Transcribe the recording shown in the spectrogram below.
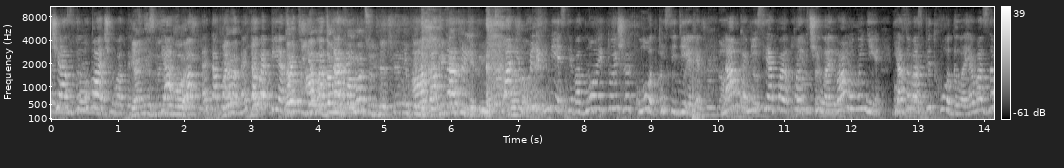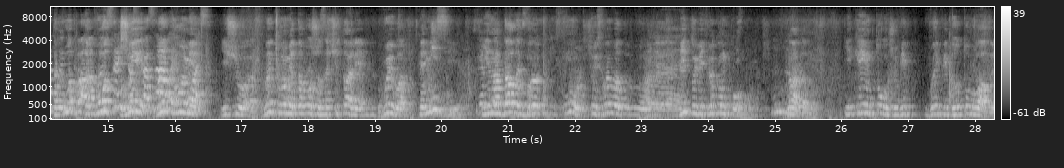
сейчас звинувачувати. Я не Я- звинувачиваю. это во- Я- это я- во-первых. Дайте А я надам во-вторых- информацию для членов А комиссии. во-вторых, Прекратите мы кричать, с вами пожалуйста. были вместе в одной и той же лодке сидели. Нам комісія по- поручила, і вам, і мені. Я до вас підходила, я вас Так вот, запитувала. так Ви вот, все, що вы, вы сказали, кроме, ось. еще раз, вы кроме того, что зачитали вывод комиссии и надали, б- ну, то есть вывод, е, відповідь виконкому надану. І крім того, що ви, підготували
